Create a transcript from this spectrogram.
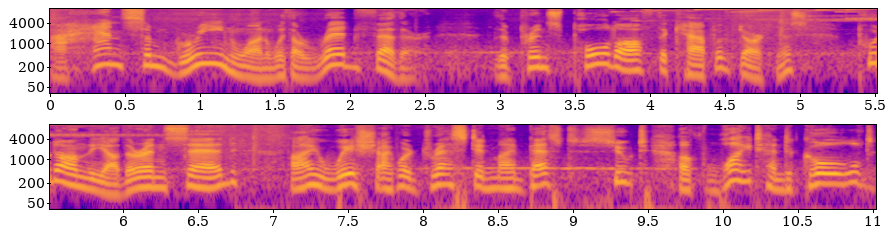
a handsome green one with a red feather. The prince pulled off the cap of darkness, put on the other, and said, I wish I were dressed in my best suit of white and gold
